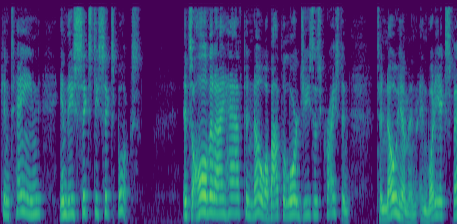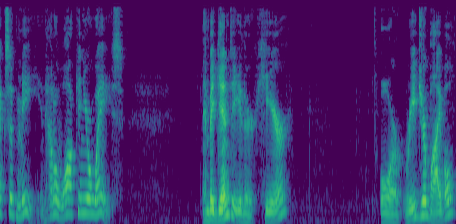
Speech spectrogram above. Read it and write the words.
contained in these 66 books. It's all that I have to know about the Lord Jesus Christ and to know him and, and what he expects of me and how to walk in your ways. And begin to either hear or read your Bible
